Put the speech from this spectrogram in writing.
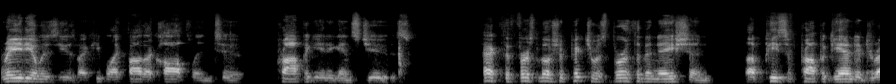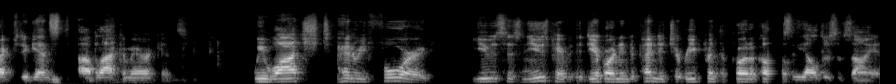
radio was used by people like Father Coughlin to propagate against Jews. Heck, the first motion picture was Birth of a Nation, a piece of propaganda directed against uh, Black Americans. We watched Henry Ford use his newspaper, the Dearborn Independent, to reprint the Protocols of the Elders of Zion.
